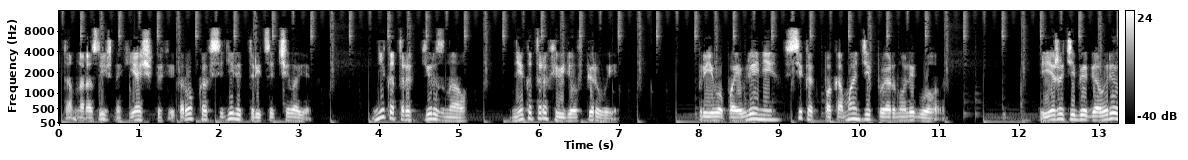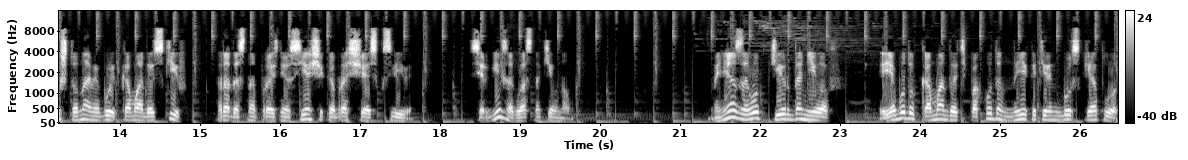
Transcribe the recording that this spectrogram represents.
Там на различных ящиках и коробках сидели 30 человек. Некоторых Кир знал, некоторых видел впервые. При его появлении все как по команде повернули головы. «Я же тебе говорил, что нами будет командовать Скиф», — радостно произнес ящик, обращаясь к Сливе. Сергей согласно кивнул. «Меня зовут Кир Данилов, и я буду командовать походом на Екатеринбургский оплот.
